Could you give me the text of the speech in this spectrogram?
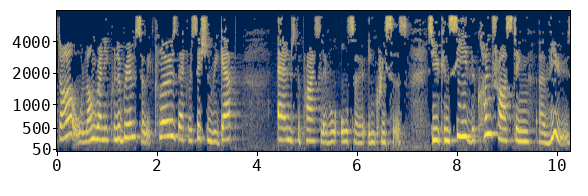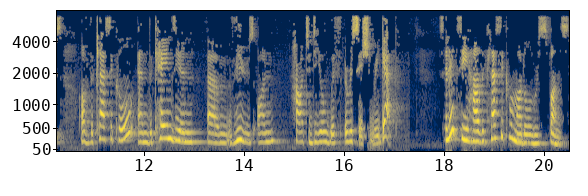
star or long run equilibrium, so we close that recessionary gap and the price level also increases. So you can see the contrasting uh, views of the classical and the Keynesian um, views on how to deal with a recessionary gap. So let's see how the classical model response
